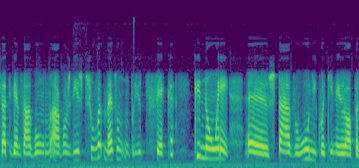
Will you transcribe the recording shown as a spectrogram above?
já tivemos algum, alguns dias de chuva, mas um, um período de seca que não é uh, Estado único aqui na Europa,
